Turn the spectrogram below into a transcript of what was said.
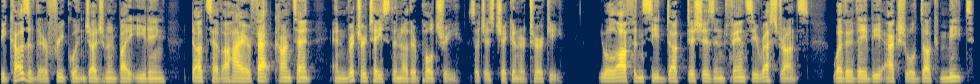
Because of their frequent judgment by eating, ducks have a higher fat content and richer taste than other poultry, such as chicken or turkey. You will often see duck dishes in fancy restaurants, whether they be actual duck meat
